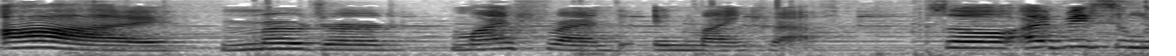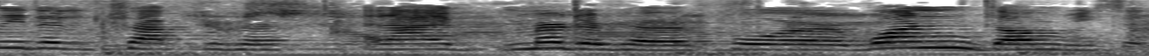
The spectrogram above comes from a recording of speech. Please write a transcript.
I murdered my friend in Minecraft. So I basically did a trap for her and I murdered her for one dumb reason.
